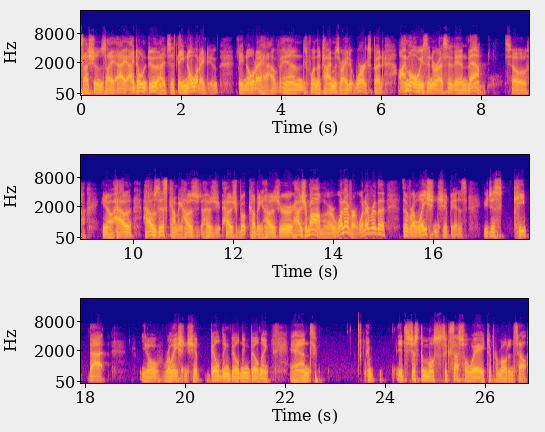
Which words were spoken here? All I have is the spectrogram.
sessions. I, I, I, don't do that. It's just they know what I do, they know what I have, and when the time is right, it works. But I'm always interested in them. So you know how how's this coming? How's how's your, how's your book coming? How's your how's your mom or whatever whatever the the relationship is you just keep that you know relationship building building building. And it's just the most successful way to promote and sell.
